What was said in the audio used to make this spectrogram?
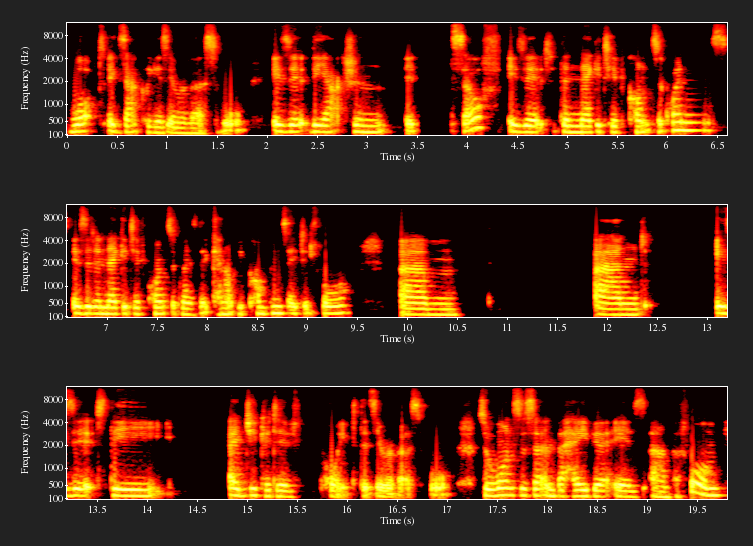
what exactly is irreversible? Is it the action it, itself? Is it the negative consequence? Is it a negative consequence that cannot be compensated for? Um, and is it the educative point that's irreversible? So once a certain behavior is um, performed,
